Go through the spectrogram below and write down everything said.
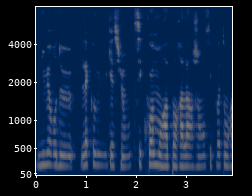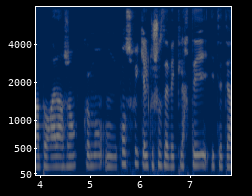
Numéro 2, la communication. C'est quoi mon rapport à l'argent? C'est quoi ton rapport à l'argent? Comment on construit quelque chose avec clarté, etc.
